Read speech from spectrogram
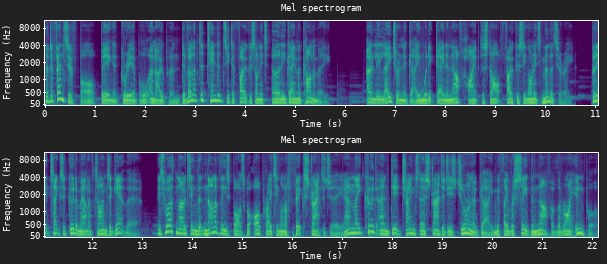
The defensive bot, being agreeable and open, developed a tendency to focus on its early game economy. Only later in the game would it gain enough hype to start focusing on its military, but it takes a good amount of time to get there. It's worth noting that none of these bots were operating on a fixed strategy, and they could and did change their strategies during a game if they received enough of the right input.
